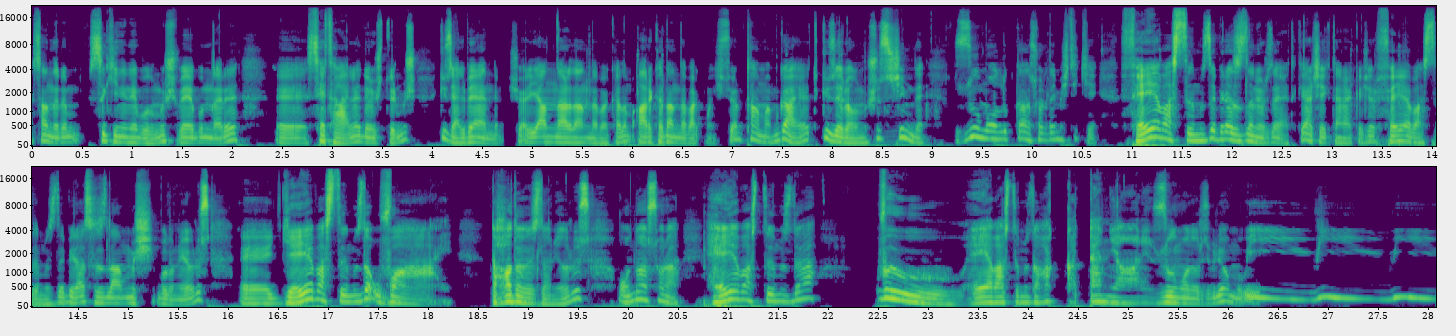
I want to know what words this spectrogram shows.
sanırım skinini bulmuş ve bunları e, set haline dönüştürmüş. Güzel beğendim. Şöyle yanlardan da bakalım. Arkadan da bakmak istiyorum. Tamam gayet güzel olmuşuz. Şimdi zoom olduktan sonra demişti ki F'ye bastığımızda biraz hızlanıyoruz. Evet gerçekten arkadaşlar F'ye bastığımızda biraz hızlanmış bulunuyoruz. E, G'ye bastığımızda vay daha da hızlanıyoruz. Ondan sonra H'ye bastığımızda Vuu, H'ye bastığımızda hakikaten yani zoom oluyoruz biliyor musun? Vii, vii, vii,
